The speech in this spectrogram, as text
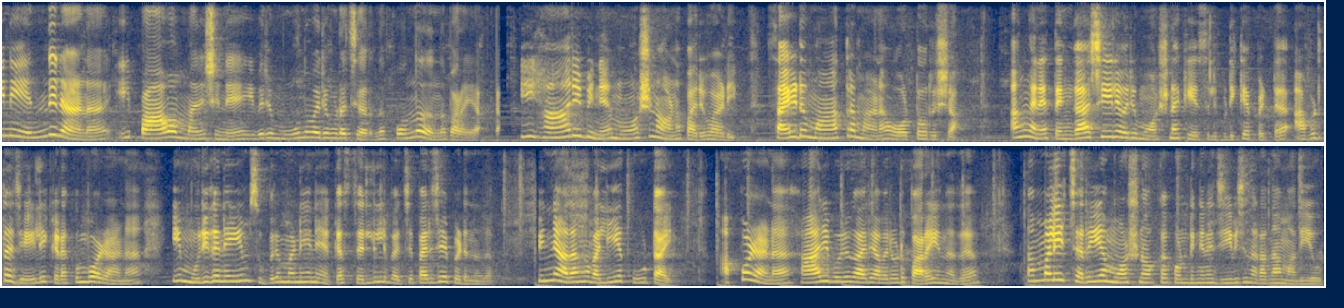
ഇനി എന്തിനാണ് ഈ പാവം മനുഷ്യനെ ഇവർ മൂന്നുപേരും കൂടെ ചേർന്ന് കൊന്നതെന്ന് പറയാം. ഈ ഹാരിബിന് മോഷണമാണ് പരിപാടി. സൈഡ് മാത്രമാണ് ഓട്ടോറിക്ഷ. അങ്ങനെ തെങ്കാശിയിലെ ഒരു മോഷണ കേസിൽ പിടിക്കപ്പെട്ട് അവിടുത്തെ ജയിലിൽ കിടക്കുമ്പോഴാണ് ഈ മുരുകനെയും സുബ്രഹ്മണ്യനെയൊക്കെ സെല്ലിൽ വെച്ച് പരിചയപ്പെടുന്നത്. പിന്നെ അതങ്ങ് വലിയ കൂട്ടായി. അപ്പോഴാണ് ഹാരിബ് ഒരു കാര്യം അവരോട് പറയുന്നത്. നമ്മൾ ഈ ചെറിയ മോഷണമൊക്കെ കൊണ്ടിങ്ങനെ ജീവിച്ച് നടന്നാൽ മതിയോ?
